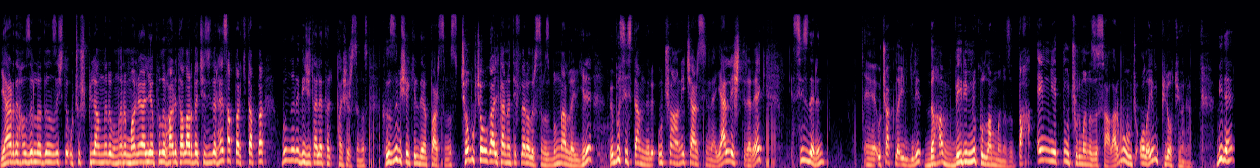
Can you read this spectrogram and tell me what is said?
yerde hazırladığınız işte uçuş planları bunları manuel yapılır, haritalarda çizilir, hesaplar, kitaplar Bunları dijitale ta- taşırsınız. Hızlı bir şekilde yaparsınız. Çabuk çabuk alternatifler alırsınız bunlarla ilgili ve bu sistemleri uçağın içerisine yerleştirerek sizlerin e, uçakla ilgili daha verimli kullanmanızı, daha emniyetli uçurmanızı sağlar. Bu uç, olayın pilot yönü. Bir de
